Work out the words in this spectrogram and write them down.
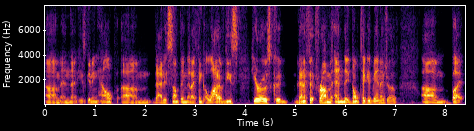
um, and that he's getting help. Um, that is something that i think a lot of these heroes could benefit from and they don't take advantage of. Um, but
